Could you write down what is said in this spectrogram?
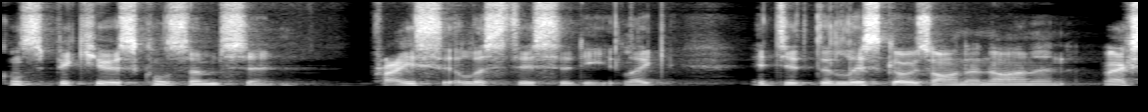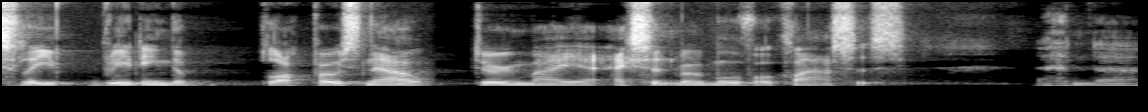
conspicuous consumption, price elasticity. Like it, the list goes on and on. And I'm actually reading the blog post now during my uh, accent removal classes, and uh,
